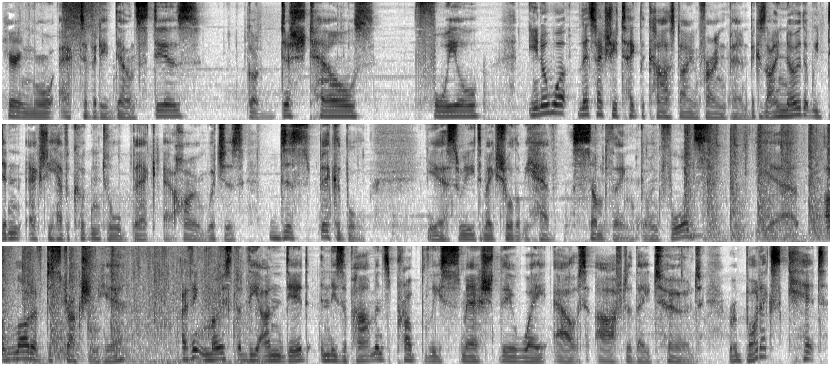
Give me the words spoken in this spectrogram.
Hearing more activity downstairs. Got dish towels, foil. You know what? Let's actually take the cast iron frying pan because I know that we didn't actually have a cooking tool back at home, which is despicable. Yes, we need to make sure that we have something going forwards. Yeah, a lot of destruction here. I think most of the undead in these apartments probably smashed their way out after they turned. Robotics kit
